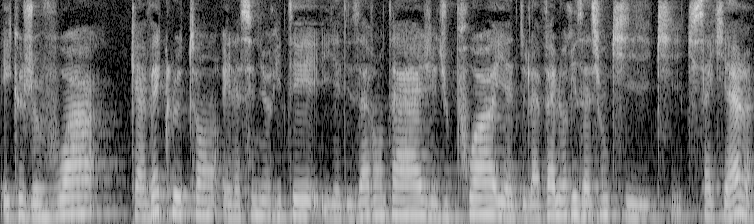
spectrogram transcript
et que je vois qu'avec le temps et la seniorité, il y a des avantages, il y a du poids, il y a de la valorisation qui, qui, s'acquiert.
